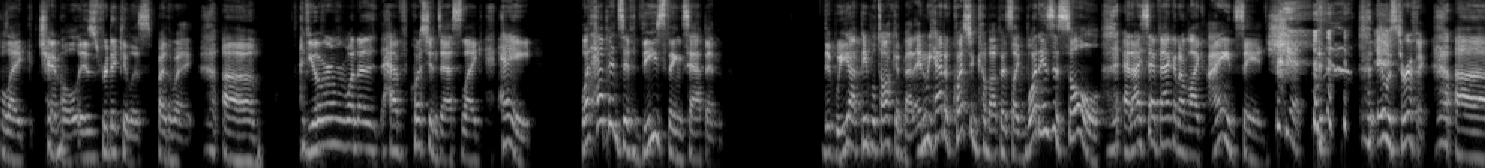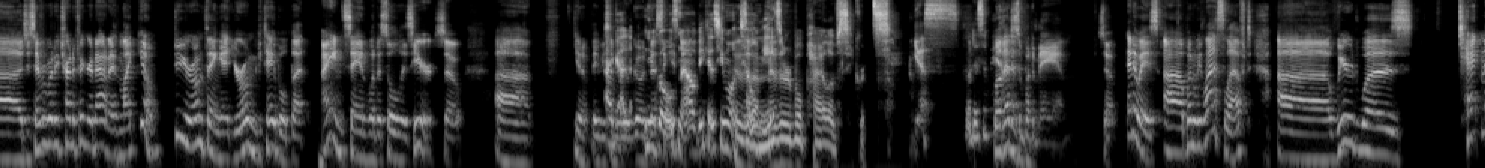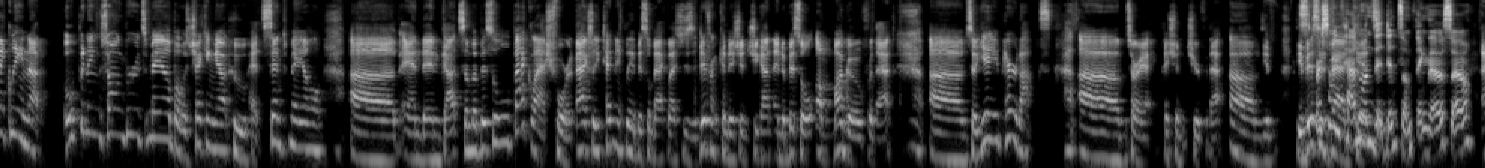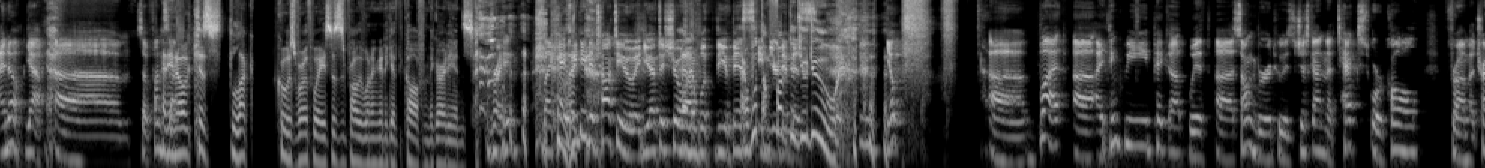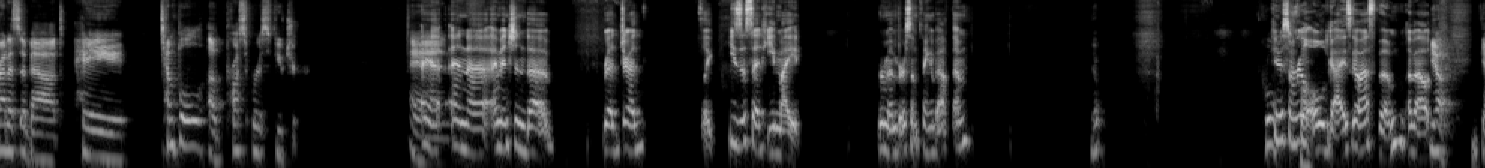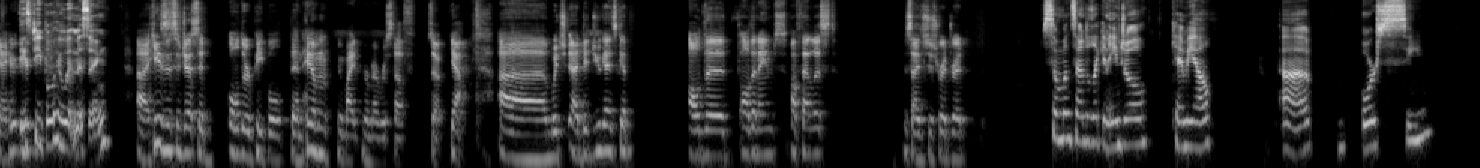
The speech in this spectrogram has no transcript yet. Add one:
like channel is ridiculous, by the way. Um, if you ever want to have questions asked, like, hey, what happens if these things happen? That we got people talking about it. And we had a question come up. It's like, what is a soul? And I sat back and I'm like, I ain't saying shit. it was terrific. Uh, just everybody trying to figure it out. And like, you know, do your own thing at your own table, but I ain't saying what a soul is here. So, uh, you know, maybe I got go new goals now because he won't Is it tell a me. miserable pile of secrets? Yes. what is it? Well, that is what a man. So, anyways, uh, when we last left, uh, Weird was technically not opening Songbird's mail, but was checking out who had sent mail, uh, and then got some abyssal backlash for it. Actually, technically, abyssal backlash is a different condition. She got an abyssal imago for that. Um, so, yay, paradox. Um, sorry, I, I shouldn't cheer for that. Um, the, the It's abyss is bad. we've had one that did something though. So I know, yeah. Um, so fun And stuff. you know, because luck goes both ways, this is probably when I'm going to get the call from the Guardians. right? Like, hey, we need to talk to you, and you have to show And up then- with the abyss. And what in the your fuck did you do? Yep. Uh, but uh, I think we pick up with uh, Songbird, who has just gotten a text or call from Atratus about, hey, Temple of Prosperous Future. And and, and uh, I mentioned the red dread. It's like Isa said he might remember something about them. Cool. You know, some real Cool. old guys. Go ask them about Yeah, yeah. Here, these here- people who went missing. uh, he's suggested older people than him who might remember stuff. So yeah. Uh, which uh, did you guys get all the all the names off that list besides just Red Red? Someone sounded like an angel. Camiel. Uh, Borsine.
